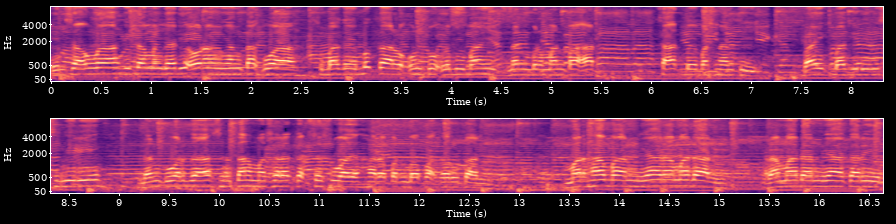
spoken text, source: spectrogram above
Insya Allah kita menjadi orang yang takwa sebagai bekal untuk lebih baik dan bermanfaat saat bebas nanti, baik bagi diri sendiri dan keluarga serta masyarakat sesuai harapan Bapak Karutan. Marhaban ya Ramadan, Ramadan ya Karim.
